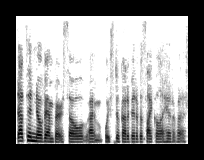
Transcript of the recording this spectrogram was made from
That's in November, so um, we've still got a bit of a cycle ahead of us.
